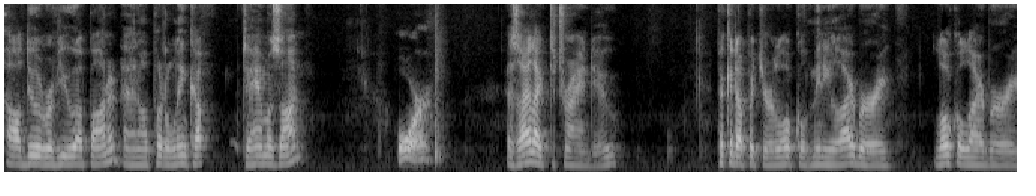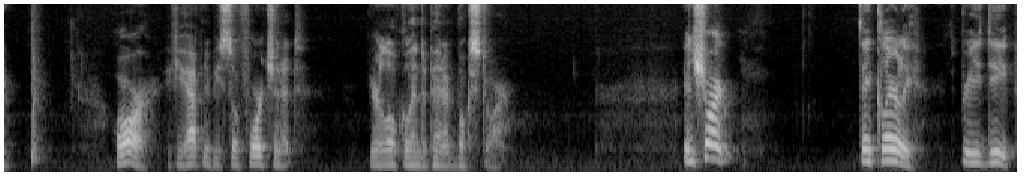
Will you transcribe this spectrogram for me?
I'll do a review up on it and I'll put a link up to Amazon or, as I like to try and do, pick it up at your local mini library, local library, or if you happen to be so fortunate, your local independent bookstore. In short, think clearly, breathe deep,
